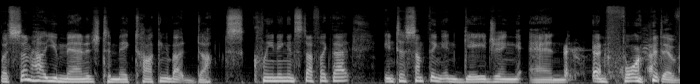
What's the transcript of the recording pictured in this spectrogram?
but somehow you managed to make talking about ducts cleaning and stuff like that into something engaging and informative.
